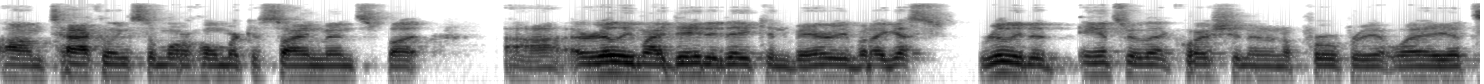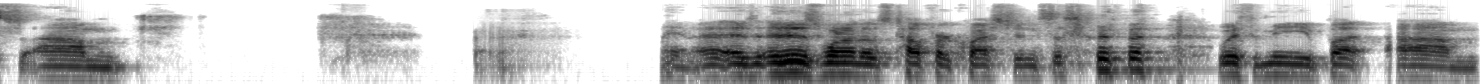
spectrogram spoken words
um, tackling some more homework assignments. But uh, really, my day to day can vary. But I guess really to answer that question in an appropriate way, it's um, it is one of those tougher questions with me, but um,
